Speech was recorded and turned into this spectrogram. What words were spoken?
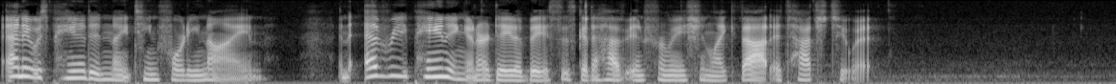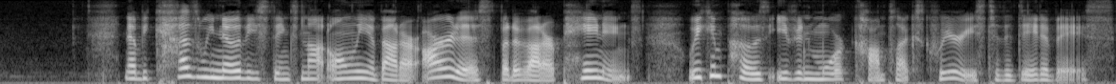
and it was painted in 1949. And every painting in our database is going to have information like that attached to it. Now, because we know these things not only about our artists, but about our paintings, we can pose even more complex queries to the database.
